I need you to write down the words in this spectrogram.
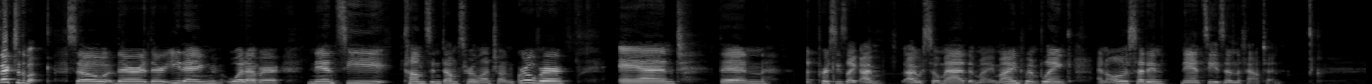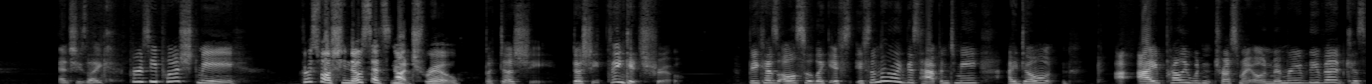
back to the book. So they're they're eating whatever. Nancy comes and dumps her lunch on Grover, and then Percy's like, "I'm I was so mad that my mind went blank," and all of a sudden Nancy's in the fountain, and she's like, "Percy pushed me," First of all, she knows that's not true. but does she? Does she think it's true? Because also, like, if if something like this happened to me, I don't. I, I probably wouldn't trust my own memory of the event because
